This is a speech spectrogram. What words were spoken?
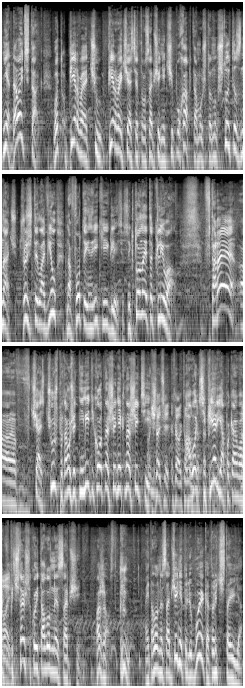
Нет, давайте так. Вот первая, чу, первая часть этого сообщения чепуха, потому что, ну, что это значит? Что значит ты ловил на фото Энрике Иглесиас? И кто на это клевал? Вторая э, в- часть чушь, потому что это не имеет никакого отношения к нашей теме. Почитайте это а вот теперь я пока вам почитаю, что такое эталонное сообщение. Пожалуйста. А эталонное сообщение это любое, которое читаю я.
